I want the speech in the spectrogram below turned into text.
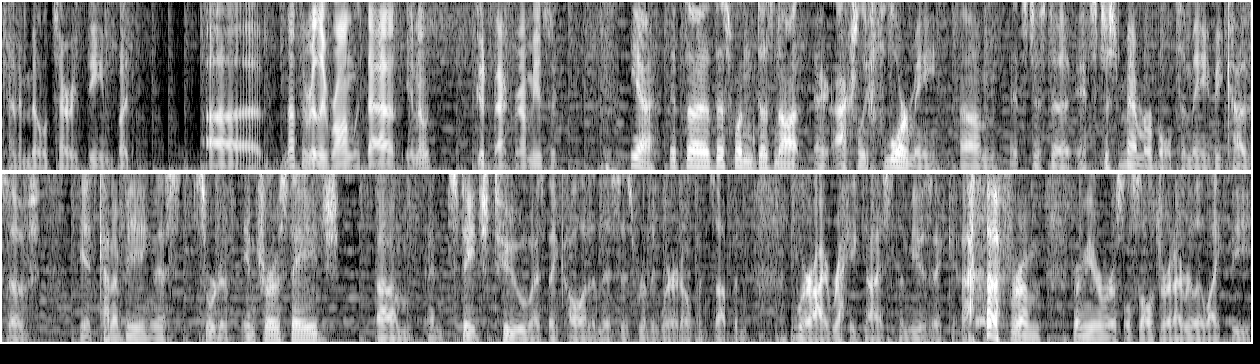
kind of military theme, but uh, nothing really wrong with that. You know, good background music. Yeah, it's uh, this one does not actually floor me. Um, it's just a, it's just memorable to me because of it kind of being this sort of intro stage. Um, and stage two, as they call it in this, is really where it opens up and where I recognized the music from from Universal Soldier, and I really like the,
